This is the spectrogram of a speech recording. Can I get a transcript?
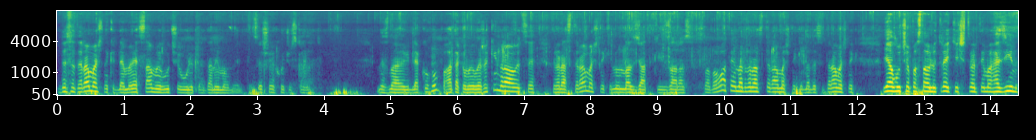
Десятирамочники для мене найкращий улік на даний момент. Це що я хочу сказати. Не знаю для кого. Багато кому лежаки нравиться. 12 рамочники. Ну, у нас взятки зараз слабоваті на 12 рамочники, на 10 рамочник. Я лучше поставлю третій, четвертий магазин,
